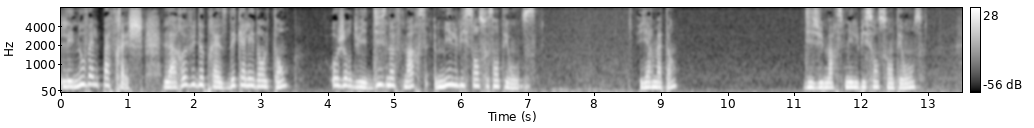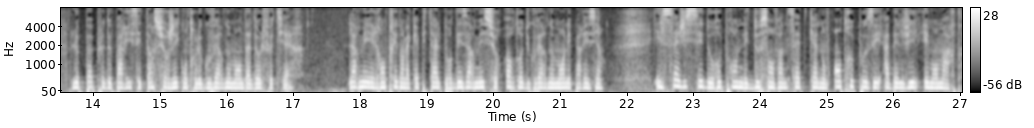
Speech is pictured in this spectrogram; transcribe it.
Les nouvelles pas fraîches, la revue de presse décalée dans le temps, aujourd'hui 19 mars 1871. Hier matin, 18 mars 1871, le peuple de Paris s'est insurgé contre le gouvernement d'Adolphe Thiers. L'armée est rentrée dans la capitale pour désarmer sur ordre du gouvernement les Parisiens. Il s'agissait de reprendre les 227 canons entreposés à Belleville et Montmartre,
